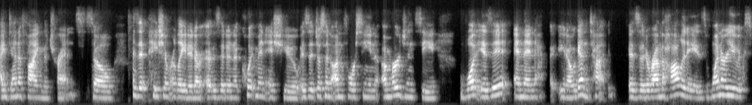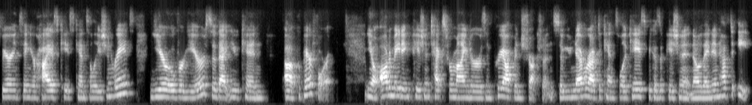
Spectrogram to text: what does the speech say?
identifying the trends. So, is it patient related or is it an equipment issue? Is it just an unforeseen emergency? What is it? And then, you know, again, t- is it around the holidays? When are you experiencing your highest case cancellation rates year over year so that you can uh, prepare for it? You know, automating patient text reminders and pre-op instructions. So you never have to cancel a case because a patient didn't know they didn't have to eat,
